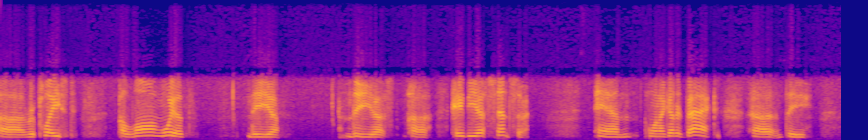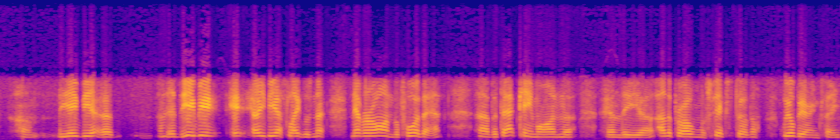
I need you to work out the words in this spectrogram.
uh, replaced, along with the uh, the uh, uh, ABS sensor. And when I got it back, uh, the um, the ABS uh, the, the ABS, ABS light was ne- never on before that, uh, but that came on, uh, and the uh, other problem was fixed on the wheel bearing thing.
